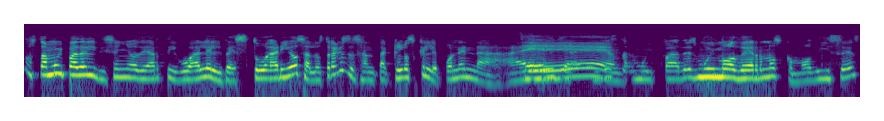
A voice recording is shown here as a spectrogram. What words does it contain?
pues está muy padre el diseño de arte, igual el vestuario, o sea, los trajes de Santa Claus que le ponen a, ella, están muy padres, muy modernos, como dices.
